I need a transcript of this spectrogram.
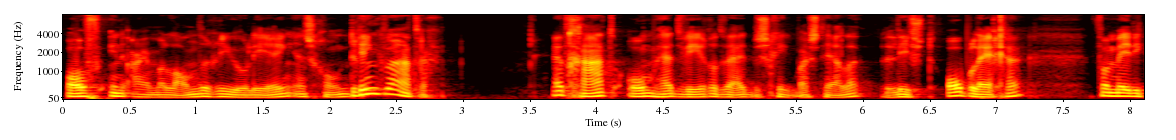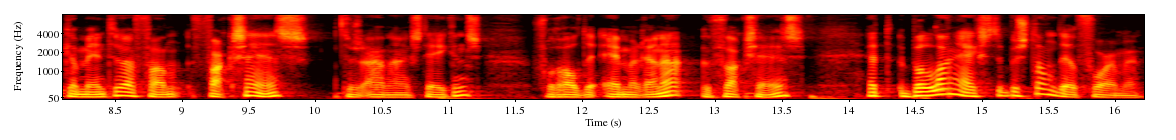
of in arme landen riolering en schoon drinkwater. Het gaat om het wereldwijd beschikbaar stellen, liefst opleggen, van medicamenten waarvan vaccins, tussen aanhalingstekens, vooral de mRNA-vaccins, het belangrijkste bestanddeel vormen.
